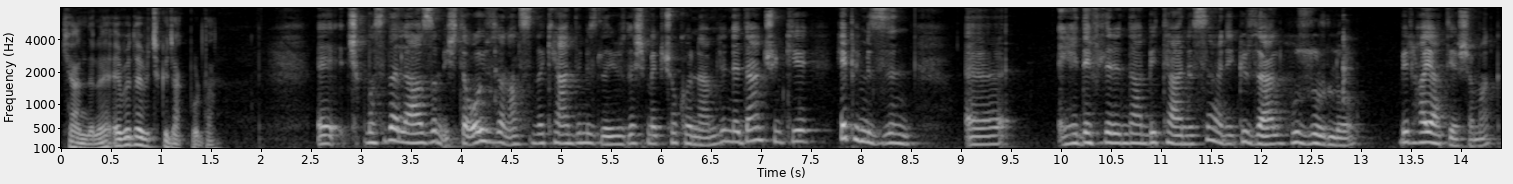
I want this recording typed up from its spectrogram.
kendine ev ödevi çıkacak buradan. E, çıkması da lazım işte o yüzden aslında kendimizle yüzleşmek çok önemli. Neden? Çünkü hepimizin e, hedeflerinden bir tanesi hani güzel, huzurlu bir hayat yaşamak.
